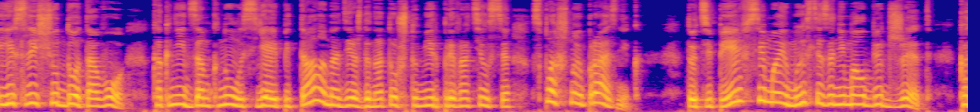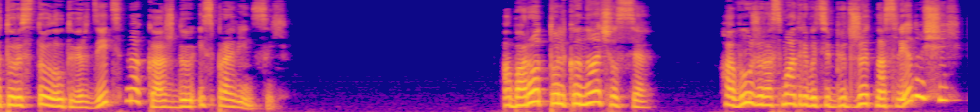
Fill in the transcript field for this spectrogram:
И если еще до того, как нить замкнулась, я и питала надежды на то, что мир превратился в сплошной праздник, то теперь все мои мысли занимал бюджет, который стоило утвердить на каждую из провинций. Оборот только начался, а вы уже рассматриваете бюджет на следующий?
